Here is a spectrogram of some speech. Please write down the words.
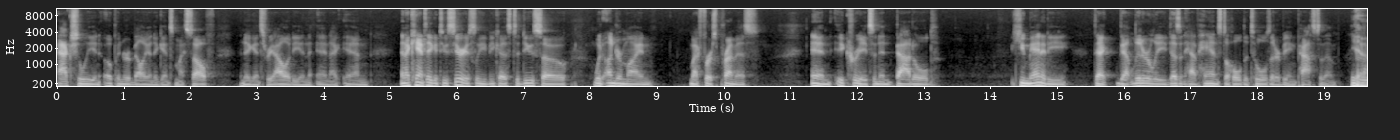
actually in open rebellion against myself and against reality, and and I and and I can't take it too seriously because to do so would undermine my first premise, and it creates an embattled humanity that that literally doesn't have hands to hold the tools that are being passed to them. Yeah.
